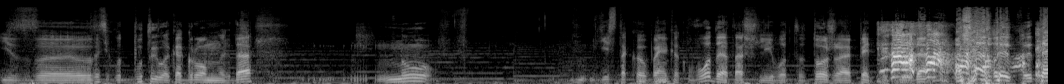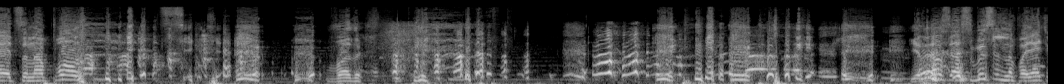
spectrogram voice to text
из э, вот этих вот бутылок огромных, да. Ну, есть такое понятие, как воды отошли, вот тоже опять-таки, да, она пы- пытается наполнить воду. Я пытался осмысленно понять,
